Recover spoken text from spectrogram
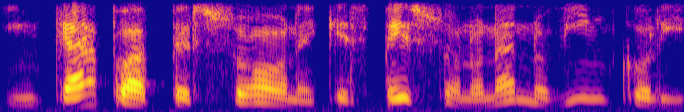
in capo a persone che spesso non hanno vincoli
